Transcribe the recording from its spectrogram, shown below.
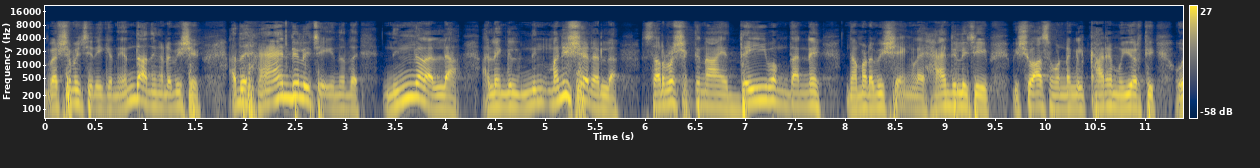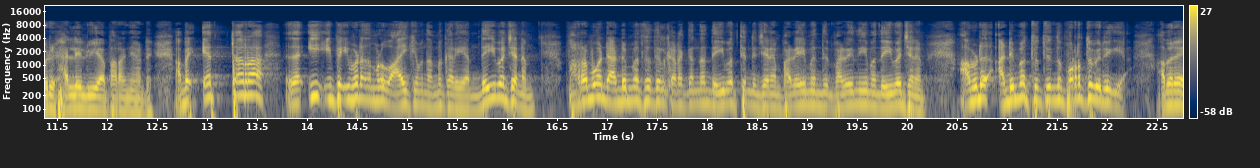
വിഷമിച്ചിരിക്കുന്നത്? എന്താ നിങ്ങളുടെ വിഷയം? അത് ഹാൻഡിൽ ചെയ്യുന്നത് നിങ്ങളല്ല അല്ലെങ്കിൽ മനുഷ്യരല്ല. സർവശക്തനായ ദൈവം തന്നെ നമ്മുടെ വിഷയങ്ങളെ ഹാൻഡിൽ ചെയ്യും. വിശ്വാസമുണ്ടെങ്കിൽ കരമുയർത്തി ഒരു ഹല്ലുയ പറഞ്ഞാണ്ട് അപ്പം എത്ര ഈ ഇപ്പം ഇവിടെ നമ്മൾ വായിക്കുമ്പോൾ നമുക്കറിയാം ദൈവജനം ഫറവോന്റെ അടിമത്തത്തിൽ കിടക്കുന്ന ദൈവത്തിന്റെ ജനം പഴയ പഴയ നിയമ ദൈവജനം അവിടെ അടിമത്തത്തിൽ നിന്ന് പുറത്തു വരിക. അവരെ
